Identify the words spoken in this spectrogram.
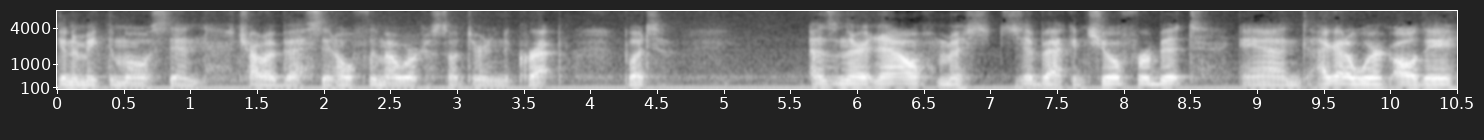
gonna make the most and try my best, and hopefully my workouts don't turn into crap. But as of right now, I'm gonna sit back and chill for a bit, and I gotta work all day.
